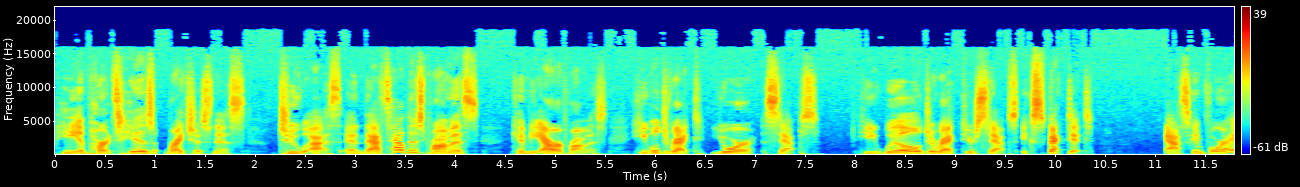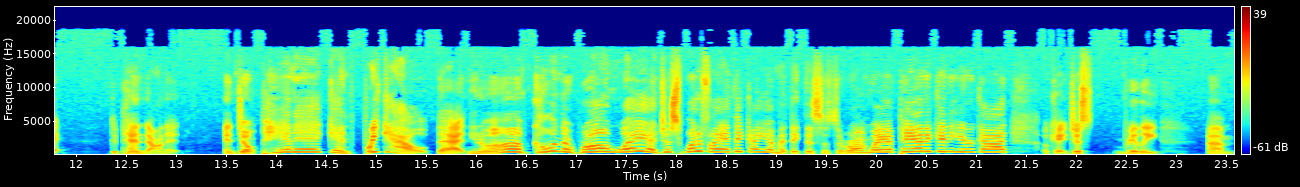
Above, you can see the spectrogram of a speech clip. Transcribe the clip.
He imparts his righteousness to us. And that's how this promise can be our promise. He will direct your steps. He will direct your steps. Expect it. Ask him for it. Depend on it and don't panic and freak out that you know oh, i'm going the wrong way i just what if i i think i am i think this is the wrong way i'm panicking here god okay just really um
